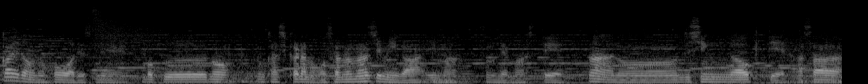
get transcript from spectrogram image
北海道の方はですね、僕の昔からの幼なじみが今住んでまして、まああの、地震が起きて朝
